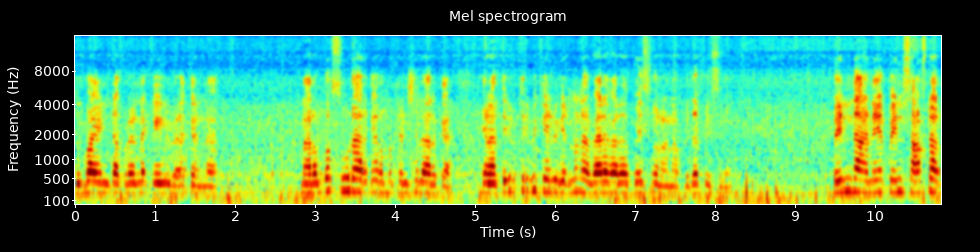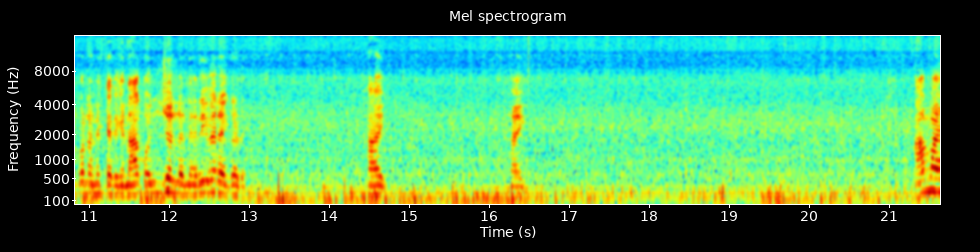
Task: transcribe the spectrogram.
துபாயின்ட்டு. அப்புறம் என்ன கேள்வி விளக்க என்ன? நான் ரொம்ப சூடாக இருக்கேன் ரொம்ப டென்ஷனாக இருக்கேன். ஏன்னா திருப்பி திருப்பி கேள்வி கேட்டால் நான் வேறு வேறு பேசுவேன் நான் அப்படி தான் பேசுவேன். பெண் தானே பெண் சாஃப்டாக இருப்பேன்னு நினைக்காதீங்க. நான் கொஞ்சம் இல்லை நிறையவே ரெகார்டு ஹாய் ஹாய் ஆமாம்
